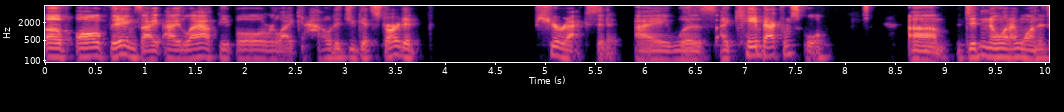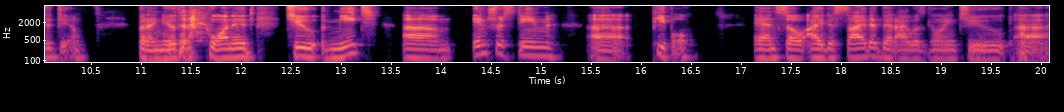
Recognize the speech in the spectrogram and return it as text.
of all things, I, I laugh. People were like, "How did you get started?" Pure accident. I was I came back from school um, didn't know what I wanted to do, but I knew that I wanted to meet um, interesting uh, people. And so I decided that I was going to, uh,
